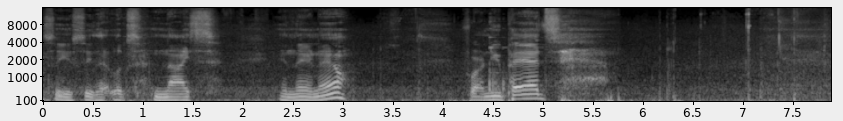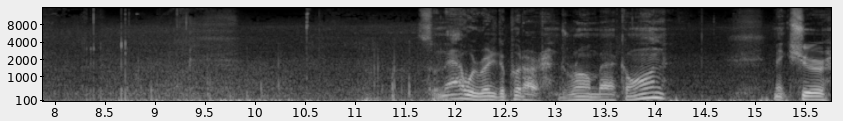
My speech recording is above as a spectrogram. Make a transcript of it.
So you see that looks nice in there now for our new pads. So now we're ready to put our drum back on. Make sure,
